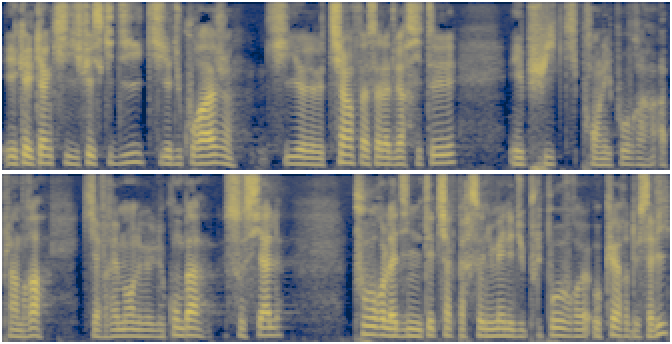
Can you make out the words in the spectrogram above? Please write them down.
Et quelqu'un qui fait ce qu'il dit, qui a du courage, qui tient face à l'adversité, et puis qui prend les pauvres à, plein bras, qui a vraiment le, combat social pour la dignité de chaque personne humaine et du plus pauvre au cœur de sa vie.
